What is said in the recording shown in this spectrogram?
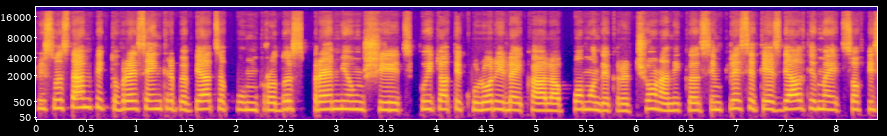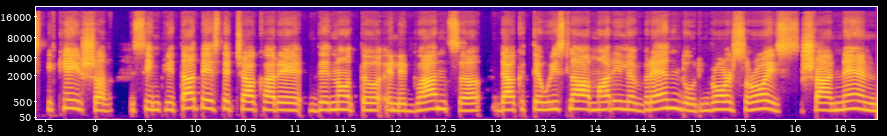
Și spun, stai un pic, tu vrei să intri pe piață cu un produs premium și îți pui toate culorile ca la pomul de Crăciun, adică simplicity is the ultimate sophistication. Simplitatea este cea care denotă eleganță. Dacă te uiți la marile branduri, Rolls-Royce, Chanel,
